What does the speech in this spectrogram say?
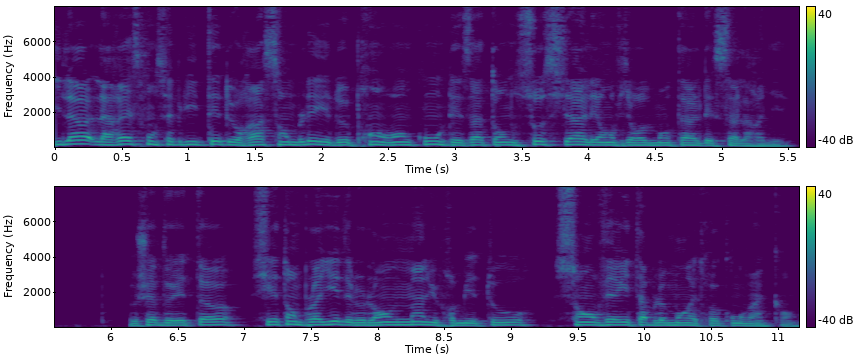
Il a la responsabilité de rassembler et de prendre en compte les attentes sociales et environnementales des salariés. Le chef de l'État s'y est employé dès le lendemain du premier tour sans véritablement être convaincant,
